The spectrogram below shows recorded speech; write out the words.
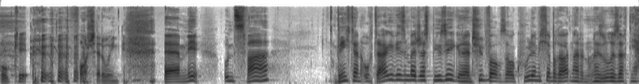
Okay. Foreshadowing. Ähm, nee, und zwar bin ich dann auch da gewesen bei Just Music und der Typ war auch sau cool, der mich da beraten hat und er so gesagt, ja,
